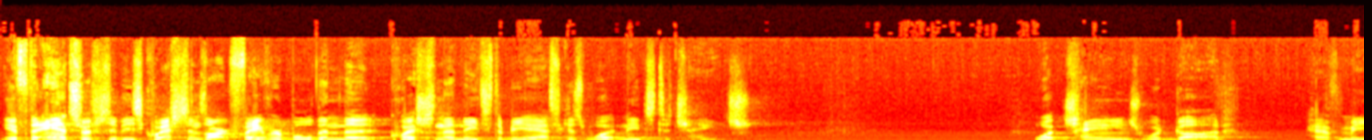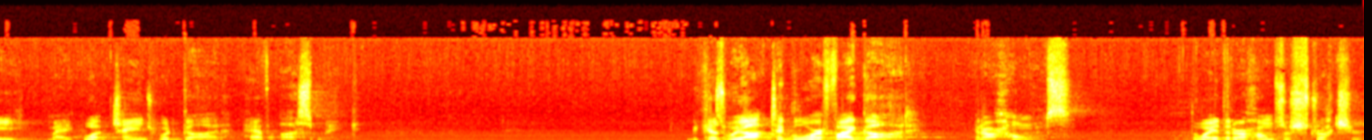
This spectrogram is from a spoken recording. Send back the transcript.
If the answers to these questions aren't favorable, then the question that needs to be asked is what needs to change? What change would God have me make? What change would God have us make? Because we ought to glorify God in our homes, the way that our homes are structured,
